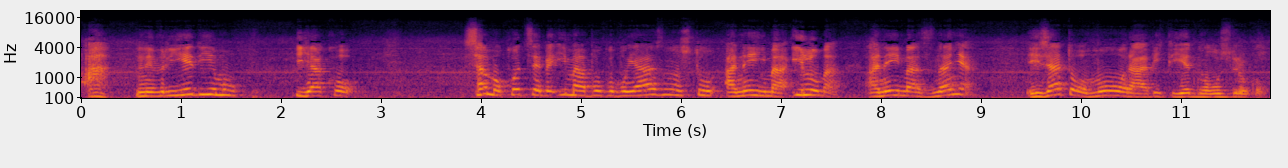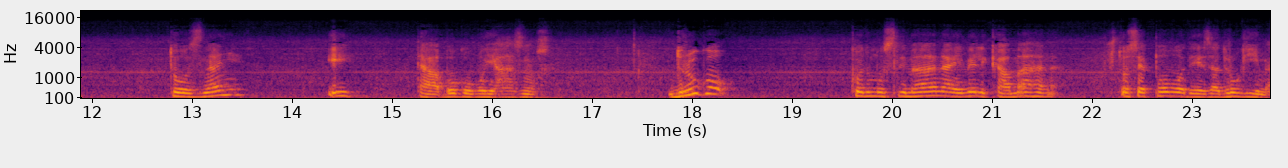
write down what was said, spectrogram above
A ne vrijedimo, iako samo kod sebe ima bogobojaznostu, a ne ima iluma, a ne ima znanja, i zato mora biti jedno uz drugo. To znanje i ta bogobojaznost. Drugo, kod muslimana je velika mahana što se povode za drugima.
